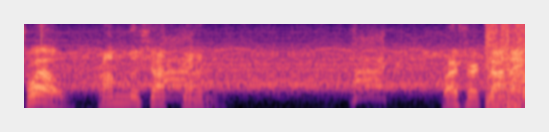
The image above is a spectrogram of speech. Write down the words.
12 from the shotgun. Pressure coming.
